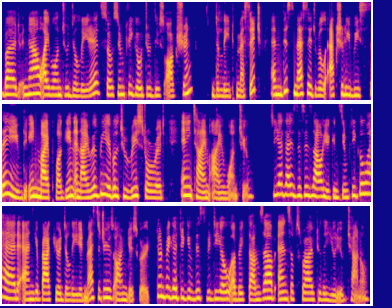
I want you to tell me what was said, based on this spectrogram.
But now i want to delete it. So simply go to this option delete message and this message will actually be saved in my plugin and I will be able to restore it anytime I want to. So yeah guys, this is how you can simply go ahead and get back your deleted messages on Discord. Don't forget to give this video a big thumbs up and subscribe to the YouTube channel.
